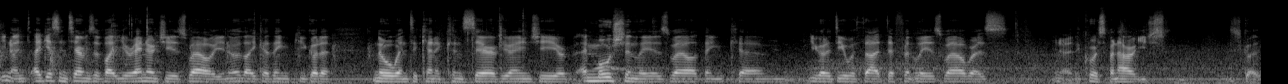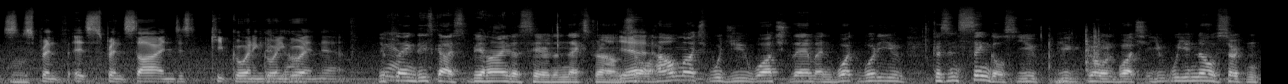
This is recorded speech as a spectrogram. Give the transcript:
you know, I guess in terms of like your energy as well, you know, like I think you got to know when to kind of conserve your energy or emotionally as well. I think um, you got to deal with that differently as well. Whereas, you know, in the course of an hour, you just you just got to mm. sprint. It's sprint start and just keep going and Keep going, and going. Yeah. You're Yeah. playing these guys behind us here in the next round. Yeah. So how much would you watch them, and what what do you? Because in singles, you you go and watch. You well, you know certain.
